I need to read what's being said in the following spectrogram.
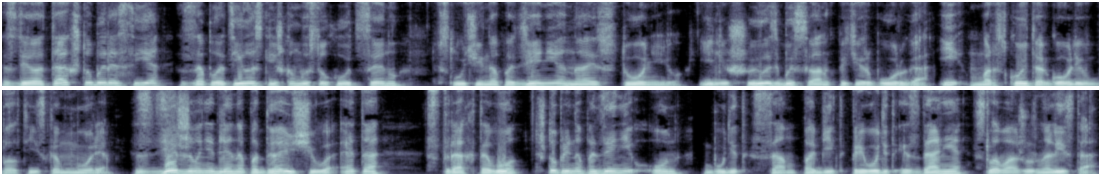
сделать так, чтобы Россия заплатила слишком высокую цену в случае нападения на Эстонию и лишилась бы Санкт-Петербурга и морской торговли в Балтийском море. Сдерживание для нападающего – это страх того, что при нападении он будет сам побит, приводит издание слова журналиста.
